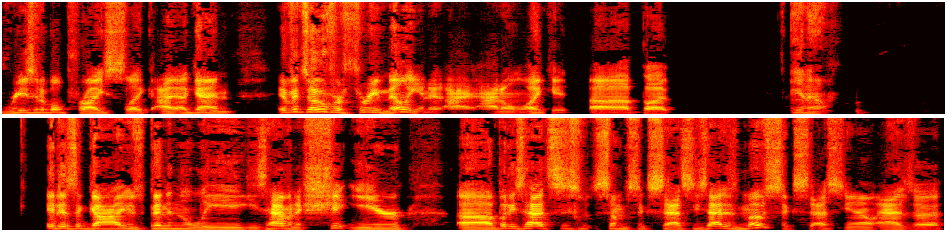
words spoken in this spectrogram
reasonable price, like I, again, if it's over three million, I, I don't like it. Uh, but you know, it is a guy who's been in the league. He's having a shit year, uh, but he's had some success. He's had his most success, you know, as a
